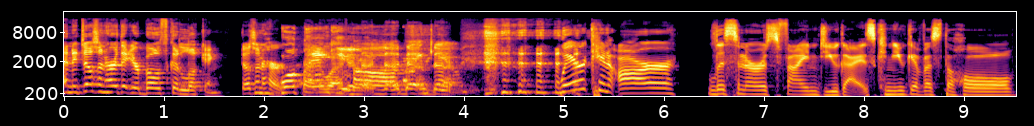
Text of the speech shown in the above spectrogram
and it doesn't hurt that you're both good looking. Doesn't hurt. Well, thank you. Oh, The- thank the- Where can our listeners find you guys? Can you give us the whole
